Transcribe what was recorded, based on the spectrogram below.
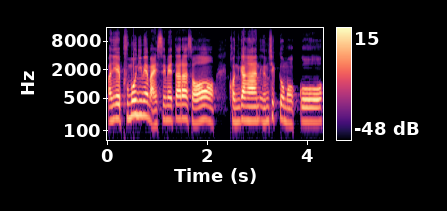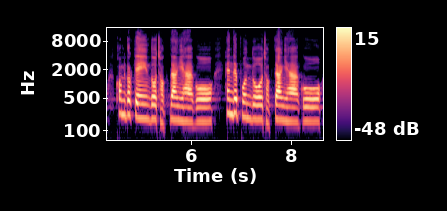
만약에 부모님의 말씀에 따라서 건강한 음식도 먹고 컴퓨터 게임도 적당히 하고 핸드폰도 적당히 하고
